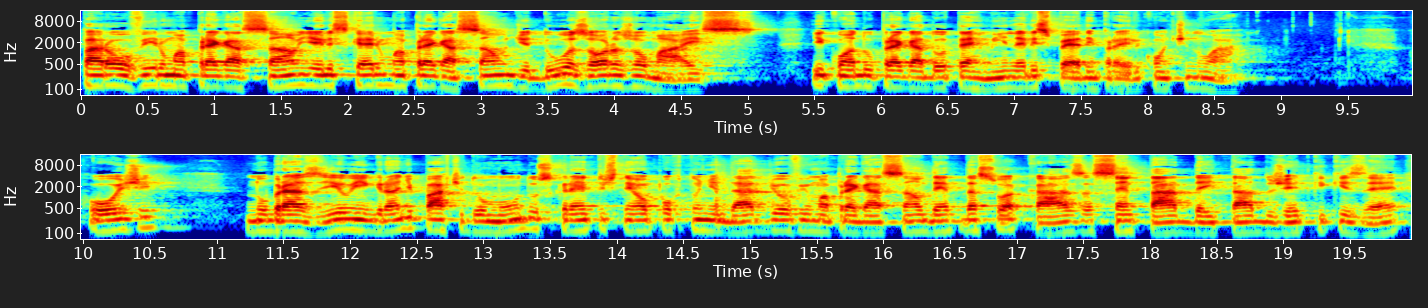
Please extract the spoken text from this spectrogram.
para ouvir uma pregação e eles querem uma pregação de duas horas ou mais. E quando o pregador termina, eles pedem para ele continuar. Hoje, no Brasil e em grande parte do mundo, os crentes têm a oportunidade de ouvir uma pregação dentro da sua casa, sentado, deitado, do jeito que quiser,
